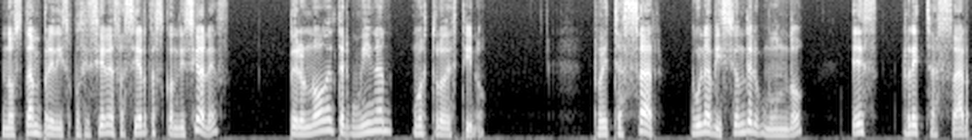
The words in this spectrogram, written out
Nos dan predisposiciones a ciertas condiciones, pero no determinan nuestro destino. Rechazar una visión del mundo es rechazar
